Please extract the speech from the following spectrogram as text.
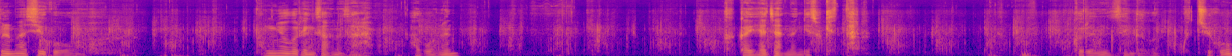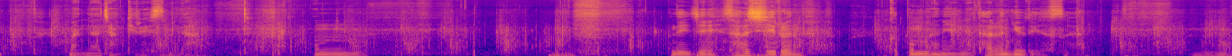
술 마시고 폭력을 행사하는 사람하고는 가까이 하지 않는 게 좋겠다. 그런 생각을 굳히고 만나지 않기로 했습니다. 음, 근데 이제 사실은 그뿐만이 아니라 다른 이유도 있었어요. 음,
